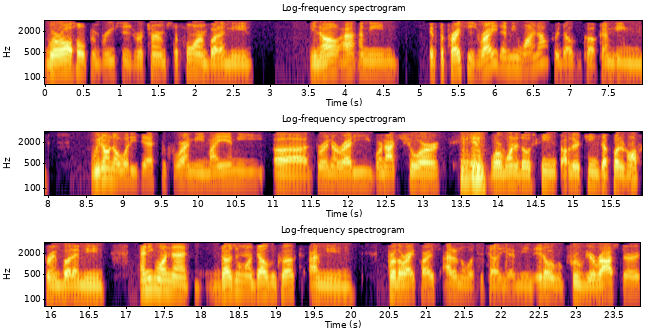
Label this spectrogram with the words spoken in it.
we're all hoping Breece returns to form, but I mean, you know, I, I mean, if the price is right, I mean, why not for Dalvin Cook? I mean, we don't know what he's asking for. I mean, Miami uh for an already, we're not sure mm-hmm. if we're one of those teams, other teams that put an offer in. But I mean, anyone that doesn't want Dalvin Cook, I mean, for the right price, I don't know what to tell you. I mean, it'll improve your roster.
